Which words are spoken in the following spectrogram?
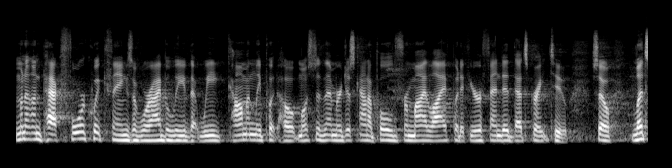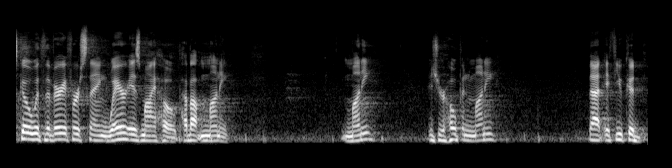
I'm going to unpack four quick things of where I believe that we commonly put hope. Most of them are just kind of pulled from my life, but if you're offended, that's great too. So let's go with the very first thing where is my hope? How about money? Money? Is your hope in money? That if you could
